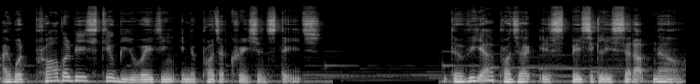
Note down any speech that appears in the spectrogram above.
I would probably still be waiting in the project creation stage. The VR project is basically set up now.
